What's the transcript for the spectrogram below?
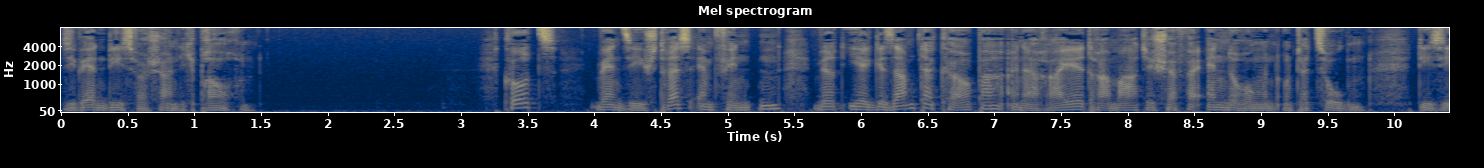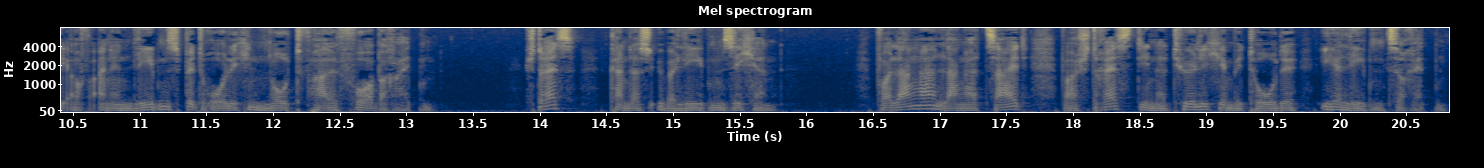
Sie werden dies wahrscheinlich brauchen. Kurz, wenn Sie Stress empfinden, wird Ihr gesamter Körper einer Reihe dramatischer Veränderungen unterzogen, die Sie auf einen lebensbedrohlichen Notfall vorbereiten. Stress kann das Überleben sichern. Vor langer, langer Zeit war Stress die natürliche Methode, ihr Leben zu retten.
